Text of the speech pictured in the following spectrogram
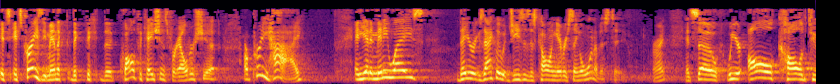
it's, it's crazy crazy, man. The, the, the qualifications for eldership are pretty high, and yet in many ways, they are exactly what Jesus is calling every single one of us to. Right? And so we are all called to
